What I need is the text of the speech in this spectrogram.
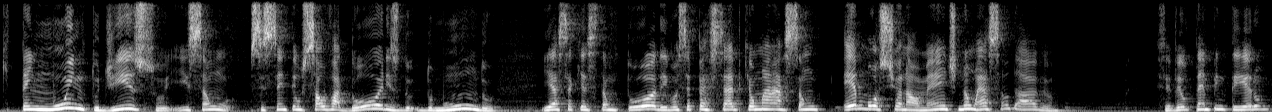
que tem muito disso e são se sentem os salvadores do, do mundo e essa questão toda, e você percebe que é uma nação emocionalmente não é saudável. Você vê o tempo inteiro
